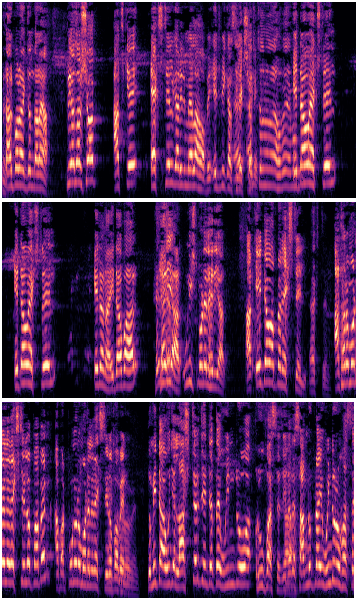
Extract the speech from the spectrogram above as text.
তারপর একজন দাঁড়া প্রিয় দর্শক আজকে এক্সটেল গাড়ির মেলা হবে এইচবি কার সিলেকশনে এটাও এক্সটেল এটাও এক্সটেল এটা না এটা আবার হেরিয়ার। উনিশ মডেল হেরিয়ার। আর এটাও আপনার এক্সটেল এক্সটেল আঠারো মডেলের এক্সটেলও পাবেন আবার পনেরো মডেলের এক্সটেলও পাবেন। তুমি তা ওই যে লাস্টের যেটাতে উইন্ডো রুফ আছে যেটাতে হ্যাঁ। সানরুফ নাই উইন্ডো রুফ আছে।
